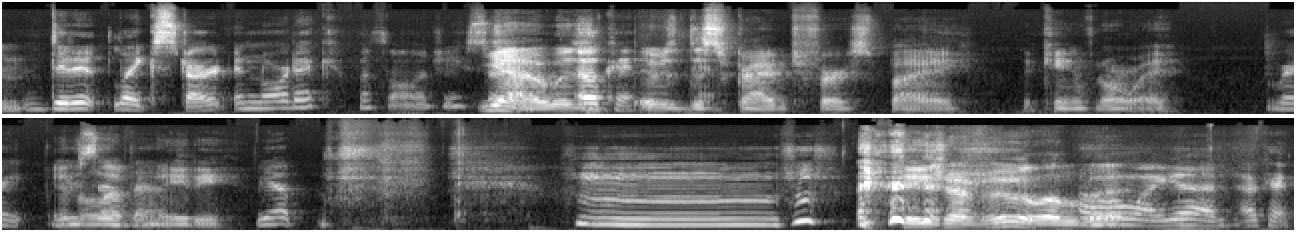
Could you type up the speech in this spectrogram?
then- it did it like start in Nordic mythology? So- Yeah, it was. Okay. It was okay. described first by the king of Norway Right. in that. 1180. Yep. hmm. Deja vu a little bit. oh my god. Okay.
